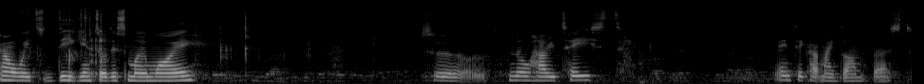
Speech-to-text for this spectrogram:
Can't wait to dig into this moi moi to know how it tastes. Let me take out my gum first.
